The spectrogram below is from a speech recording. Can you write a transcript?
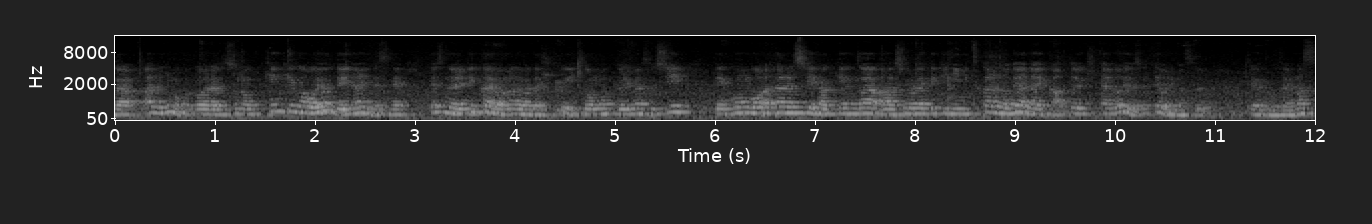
があるにもかかわらず、その研究が及んでいないんですね。ですので、理解はまだまだ低いと思っておりますし、えー今後、新しい発見が将来的に見つかるのではないかという期待を寄せております。ありがとうございます。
